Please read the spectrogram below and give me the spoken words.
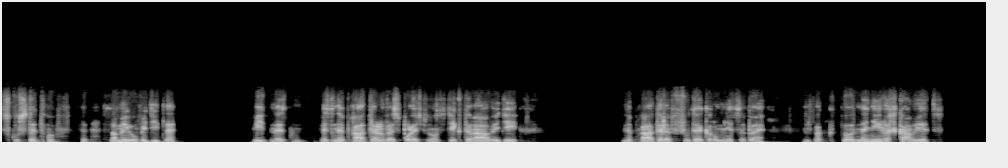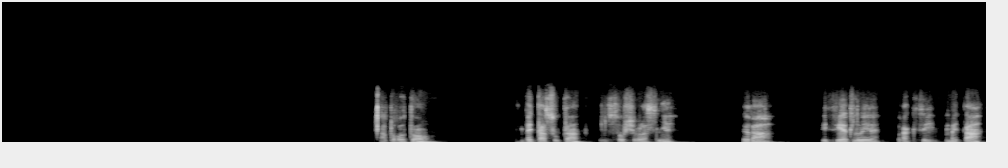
Zkuste to, sami uvidíte. Být ne, bez nepřátel ve společnosti, která vidí nepřátele všude, kromě sebe, tak to není lehká věc. A proto metasuta, což vlastně, která vysvětluje praxi meta,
